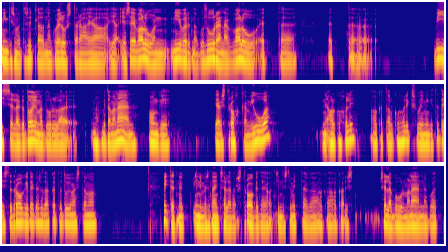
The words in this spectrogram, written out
mingis mõttes ütlevad nagu elust ära ja, ja, ja see valu on niivõrd nagu suurenev valu, et, et viis sellega toime tulla, noh, mida ma näen, ongi järjest rohkem juua alkoholi, hakata alkoholiks või mingite teiste droogidega seda hakata tuimestama. mitte, et nüüd inimesed ainult sellepärast drooge teevad, kindlasti mitte, aga, aga, aga lihtsalt selle puhul ma näen nagu, et,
